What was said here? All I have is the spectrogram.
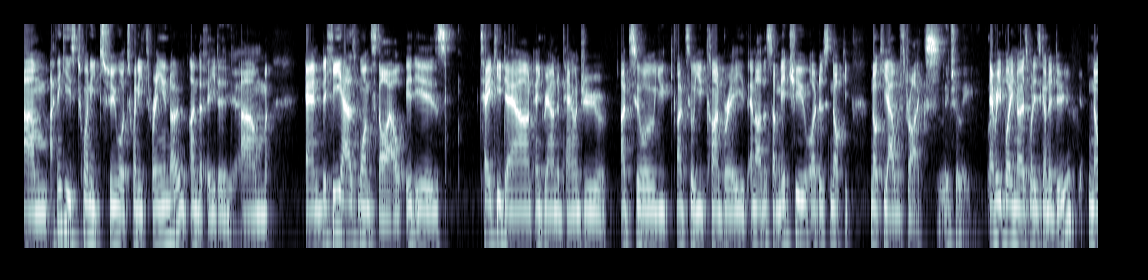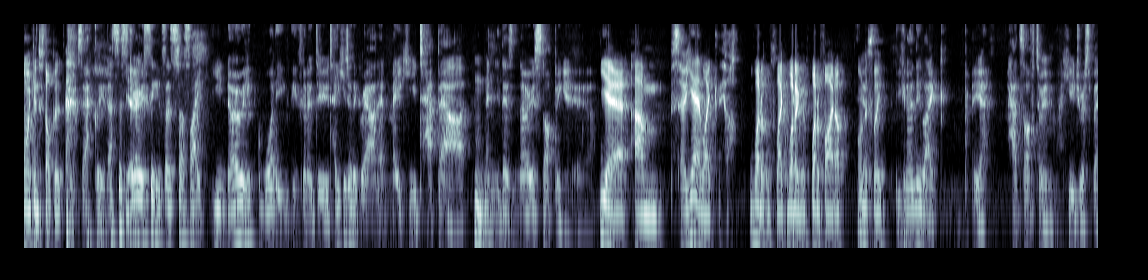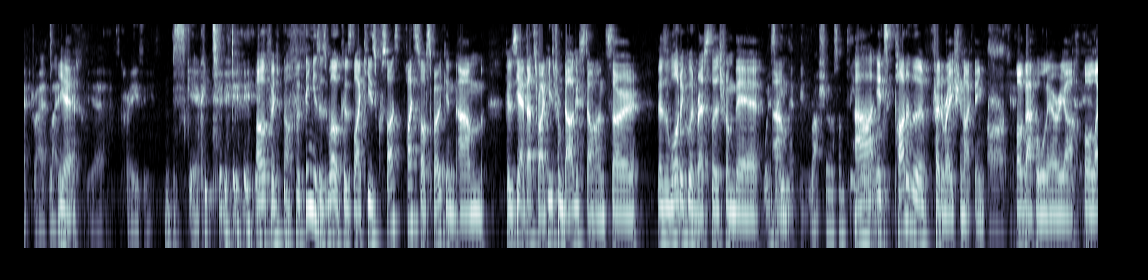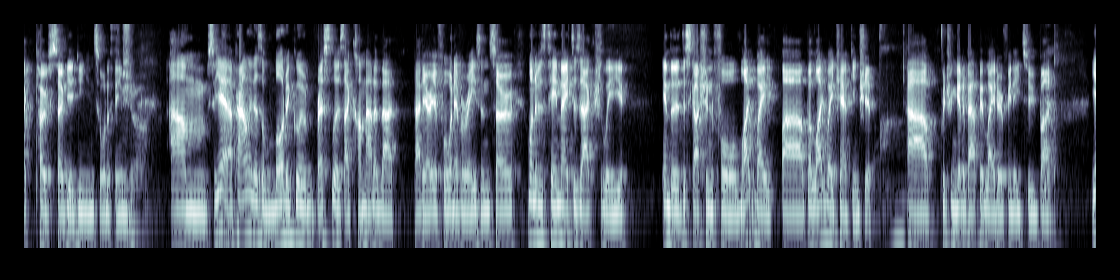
Um, I think he's 22 or 23 and no, undefeated. Yeah. Um, and he has one style. It is take you down and ground and pound you until you until you can't breathe, and either submit you or just knock you, knock you out with strikes. Literally, Everybody knows what he's going to do. Yeah. No one can stop it. Exactly. That's the Yeah. scariest thing. Is it's just like you know what he, he's going to do: take you to the ground and make you tap out, Hmm. and there's no stopping it. Yeah. Yeah. Um. So yeah, like what a, like what a what a fighter. Honestly. you can only like yeah hats off to him huge respect right like Yeah. yeah crazy scary too Oh, for, oh, the thing is as well because like he's quite quite soft spoken. Um, because yeah, that's right. He's from Dagestan, so there's a lot of good wrestlers from there. Where's that Um, in, in Russia or something uh, Or- it's part of the federation, I think, oh, okay of that whole area, Yeah. or like post-Soviet Union sort of thing. sure Um, so yeah, apparently there's a lot of good wrestlers that come out of that that area for whatever reason. So one of his teammates is actually in the discussion for lightweight, uh, the lightweight championship, uh, which we can get about a bit later if we need to. But yeah,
